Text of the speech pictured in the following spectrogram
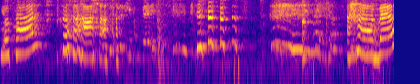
Your turn. uh, Mel.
